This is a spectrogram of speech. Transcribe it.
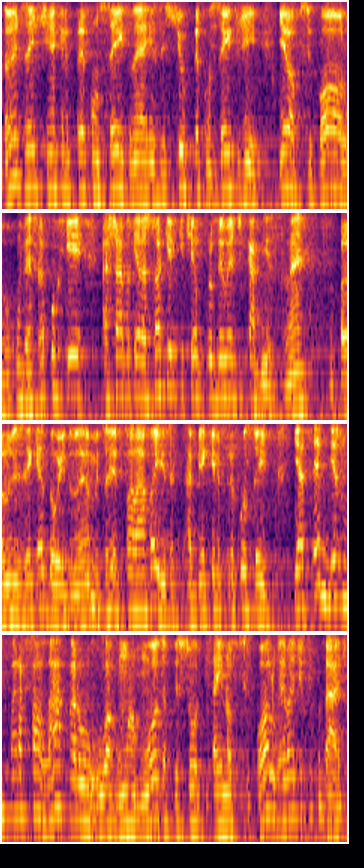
antes a gente tinha aquele preconceito, né? Existiu o preconceito de ir ao psicólogo, conversar, porque achava que era só aquele que tinha problemas de cabeça, né? Para não dizer que é doido, né? Muita gente falava isso, havia aquele preconceito. E até mesmo para falar para o, uma, uma outra pessoa que está indo ao psicólogo era uma dificuldade.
